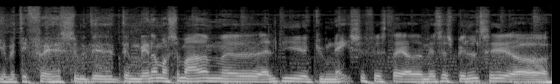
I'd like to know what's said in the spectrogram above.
Jamen, det, det, det, det minder mig så meget om øh, alle de øh, gymnasiefester, jeg har været med til at spille til, og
